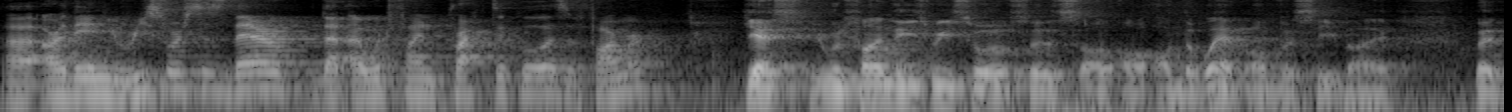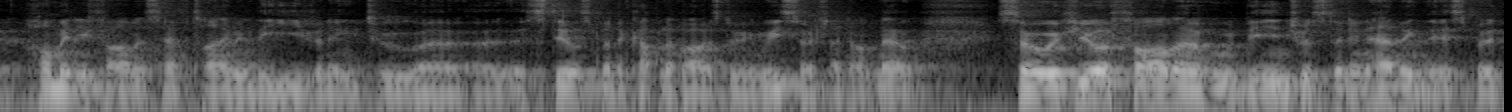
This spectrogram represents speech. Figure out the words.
Uh, are there any resources there that I would find practical as a farmer? Yes, you will find these resources on, on the web, obviously, by but how many farmers have time in the evening to uh, uh, still spend a couple of hours doing research? I don't know. So if you're a farmer who would be interested in having this, but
